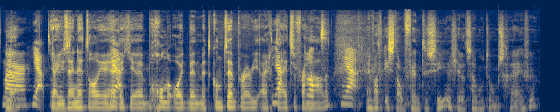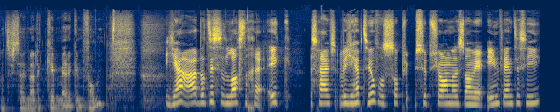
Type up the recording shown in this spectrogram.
Maar ja, tot Ja, nu je zei net al hè, Ja. dat je begonnen ooit bent met contemporary eigentijdse Ja, verhalen. klopt. Ja, En wat is dan fantasy, als je dat zou moeten omschrijven? Wat is daar nou de kenmerken van? ja, dat is het lastige. Ik schrijf... want Je hebt heel veel sub- subgenres dan weer in fantasy.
